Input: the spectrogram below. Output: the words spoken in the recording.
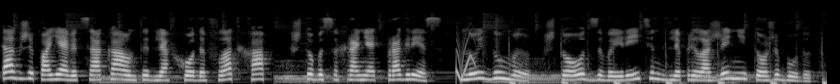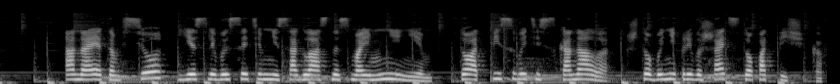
Также появятся аккаунты для входа в FlatHub, чтобы сохранять прогресс. Ну и думаю, что отзывы и рейтинг для приложений тоже будут. А на этом все, если вы с этим не согласны с моим мнением, то отписывайтесь с канала, чтобы не превышать 100 подписчиков.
